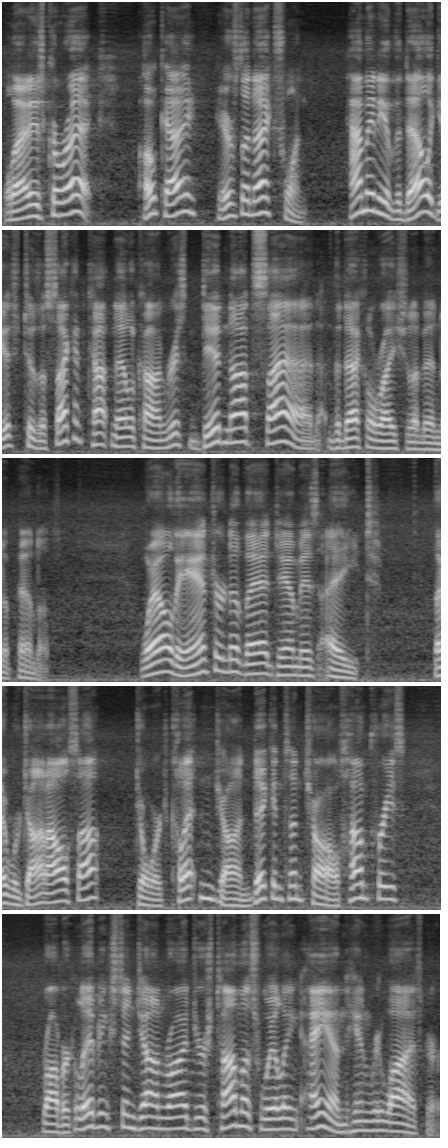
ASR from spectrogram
Well, that is correct. Okay, here's the next one. How many of the delegates to the Second Continental Congress did not sign the Declaration of Independence? Well, the answer to that, Jim, is eight. They were John Alsop, George Clinton, John Dickinson, Charles Humphreys, Robert Livingston, John Rogers, Thomas Willing, and Henry Wisner.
